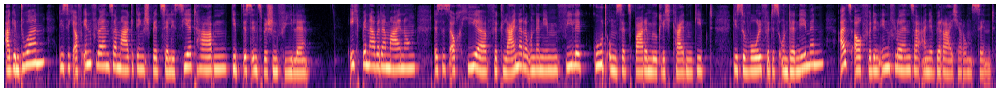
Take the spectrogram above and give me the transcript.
Agenturen, die sich auf Influencer-Marketing spezialisiert haben, gibt es inzwischen viele. Ich bin aber der Meinung, dass es auch hier für kleinere Unternehmen viele gut umsetzbare Möglichkeiten gibt, die sowohl für das Unternehmen als auch für den Influencer eine Bereicherung sind.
